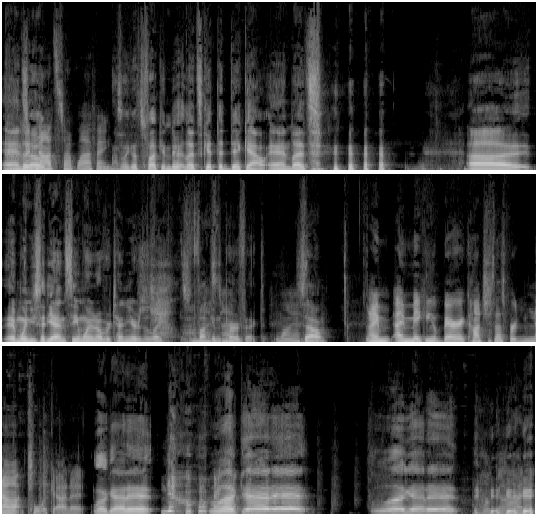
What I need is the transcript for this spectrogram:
And could so not stop laughing. I was like, "Let's fucking do it. Let's get the dick out and let's." uh, and when you said you hadn't seen one in over ten years, it was like it's fucking time. perfect. Long ass So I'm I'm making a very conscious effort not to look at it. look at it. No. Look at it. Look at it. Oh god.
